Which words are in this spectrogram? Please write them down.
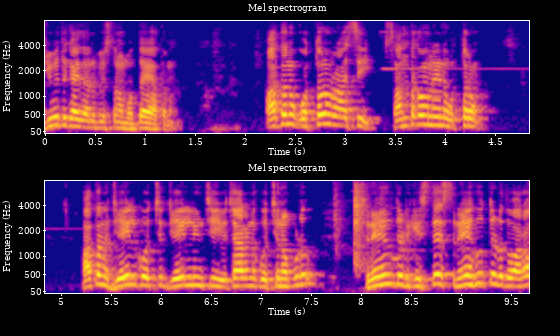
జీవిత ఖైదు అనిపిస్తున్న ముద్దాయి అతను. అతను ఒక ఉత్తరం రాసి సంతకం లేని ఉత్తరం. అతను జైలుకు వచ్చి జైలు నుంచి విచారణకు వచ్చినప్పుడు స్నేహితుడికి ఇస్తే స్నేహితుడి ద్వారా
